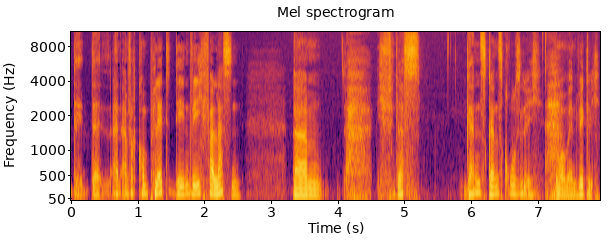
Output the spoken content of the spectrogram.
da, da einfach komplett den Weg verlassen. Ähm, ich finde das ganz, ganz gruselig im Moment, wirklich.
